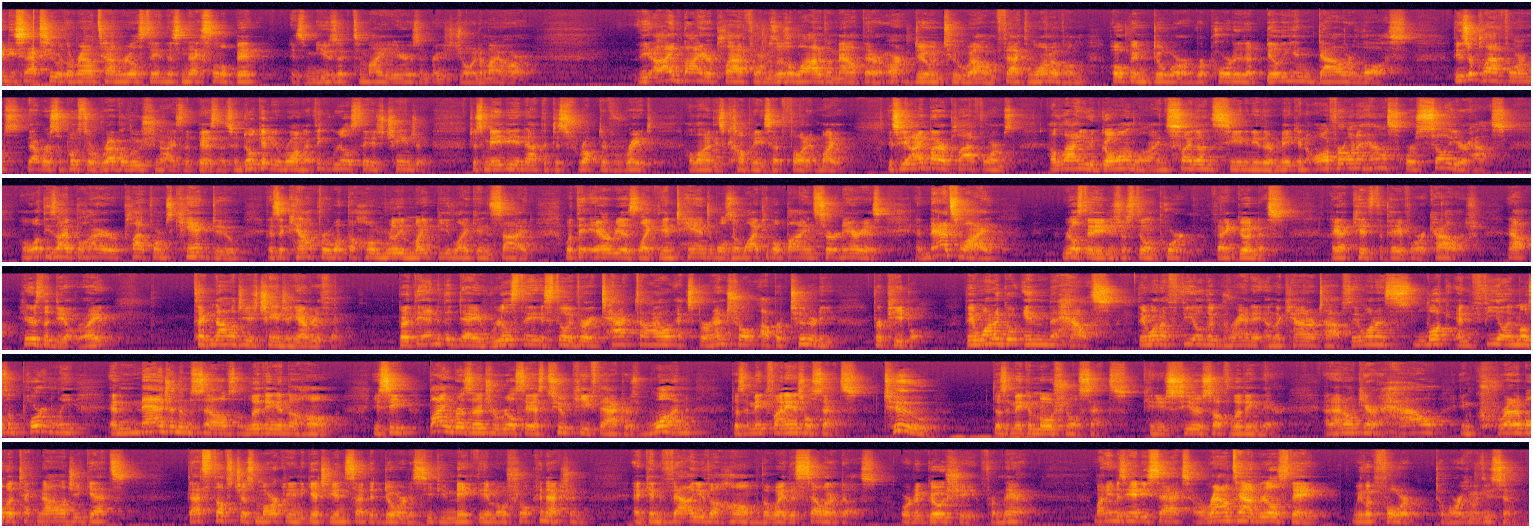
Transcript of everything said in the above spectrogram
Andy Sachs here with Around Town Real Estate, and this next little bit is music to my ears and brings joy to my heart. The iBuyer platforms, there's a lot of them out there, aren't doing too well. In fact, one of them, Opendoor, reported a billion dollar loss. These are platforms that were supposed to revolutionize the business. And don't get me wrong, I think real estate is changing, just maybe not the disruptive rate a lot of these companies have thought it might. You see, iBuyer platforms allow you to go online, sight unseen, and either make an offer on a house or sell your house. Well, what these iBuyer platforms can't do is account for what the home really might be like inside, what the areas like, the intangibles, and why people buy in certain areas. And that's why real estate agents are still important. Thank goodness. I got kids to pay for at college. Now, here's the deal, right? Technology is changing everything. But at the end of the day, real estate is still a very tactile, experiential opportunity for people. They want to go in the house. They want to feel the granite on the countertops. They want to look and feel, and most importantly, imagine themselves living in the home. You see, buying residential real estate has two key factors. One, does it make financial sense? Two, does it make emotional sense? Can you see yourself living there? And I don't care how incredible the technology gets, that stuff's just marketing to get you inside the door to see if you make the emotional connection and can value the home the way the seller does or negotiate from there. My name is Andy Sachs, Around Town Real Estate. We look forward to working with you soon.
